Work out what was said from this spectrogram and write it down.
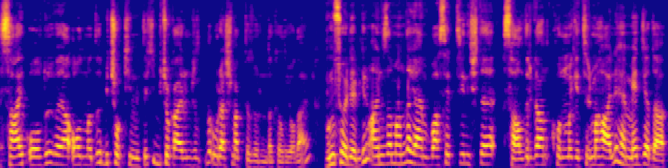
sahip olduğu veya olmadığı birçok kimlikteki birçok ayrımcılıkla uğraşmak da zorunda kalıyorlar. Bunu söyleyebilirim. Aynı zamanda yani bahsettiğin işte saldırgan konuma getirme hali hem medyada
